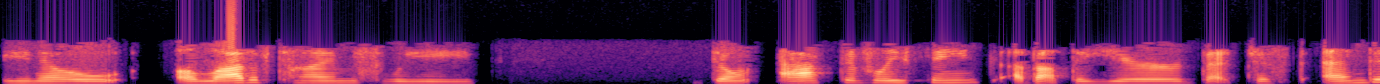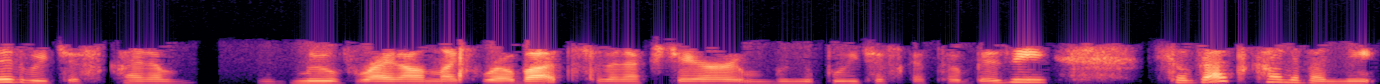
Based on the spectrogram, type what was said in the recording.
you know, a lot of times we, don't actively think about the year that just ended. We just kind of move right on like robots to the next year and we, we just get so busy. So that's kind of a neat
